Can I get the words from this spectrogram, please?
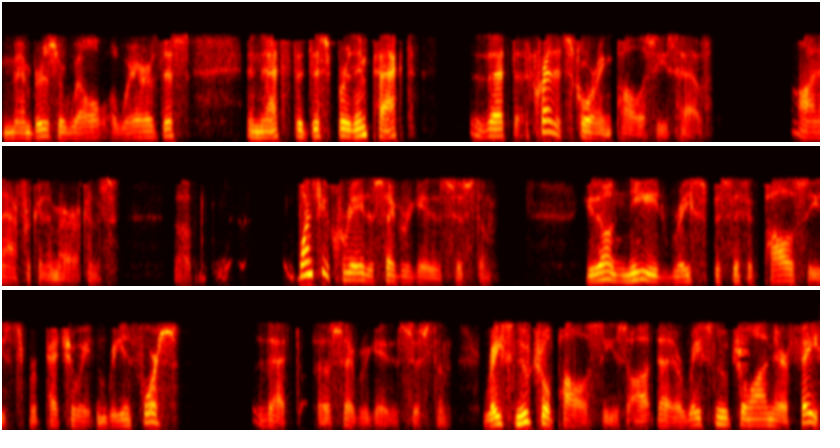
members are well aware of this, and that's the disparate impact that credit scoring policies have on African Americans. Uh, once you create a segregated system, you don't need race specific policies to perpetuate and reinforce that uh, segregated system. Race neutral policies uh, that are race neutral on their face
